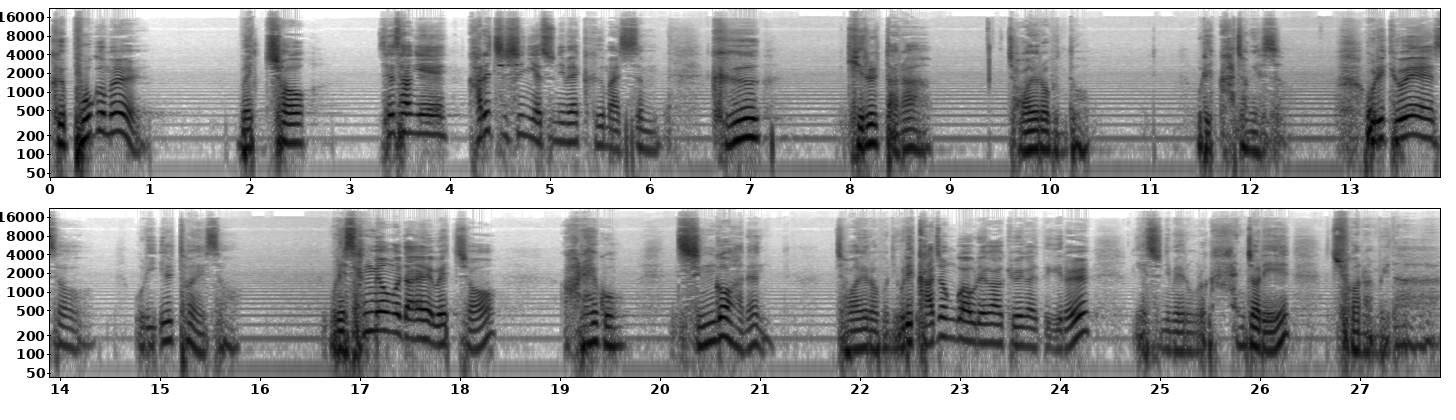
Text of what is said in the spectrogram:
그 복음을 외쳐 세상에 가르치신 예수님의 그 말씀, 그 길을 따라 저와 여러분도 우리 가정에서, 우리 교회에서, 우리 일터에서, 우리 생명을 다해 외쳐 아뢰고 증거하는 저와 여러분이 우리 가정과 우리가 교회가 되기를 예수님의 이름으로 간절히 축원합니다.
